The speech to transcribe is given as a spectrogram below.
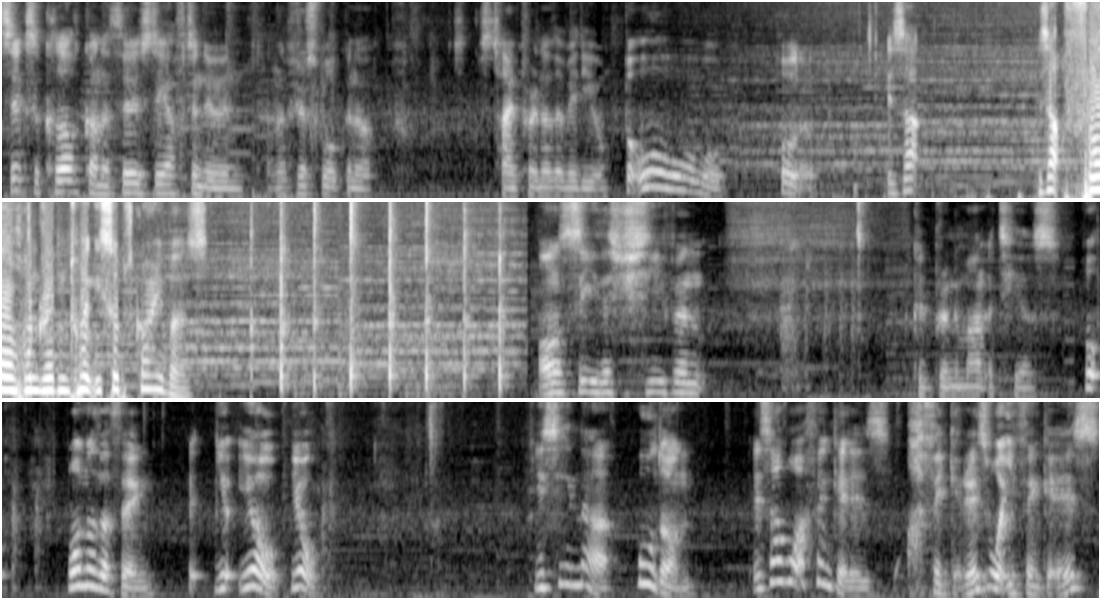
It's 6 o'clock on a Thursday afternoon, and I've just woken up. It's time for another video. But whoa, whoa, whoa. hold up. Is that... Is that 420 subscribers? Honestly, this achievement could bring a man to tears. But one other thing. Yo, yo, yo. You seen that? Hold on. Is that what I think it is? I think it is what you think it is.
